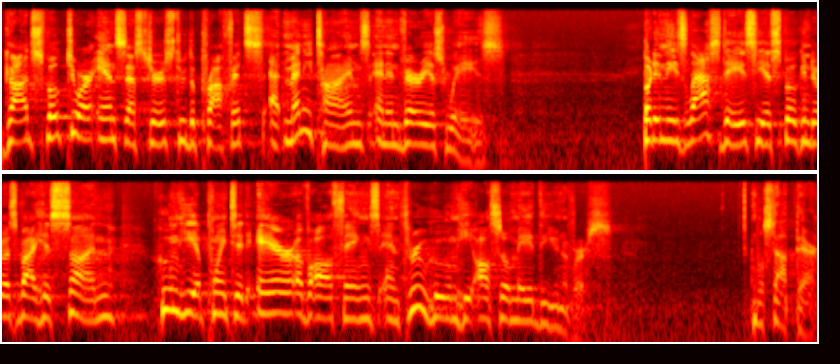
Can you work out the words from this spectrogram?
God spoke to our ancestors through the prophets at many times and in various ways. But in these last days, he has spoken to us by his Son, whom he appointed heir of all things, and through whom he also made the universe. We'll stop there.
